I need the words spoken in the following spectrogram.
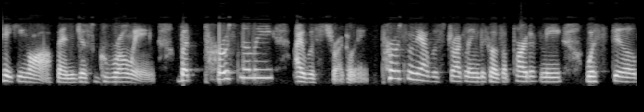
taking off and just growing. But personally, I was struggling. Personally, I was struggling because a part of me was still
